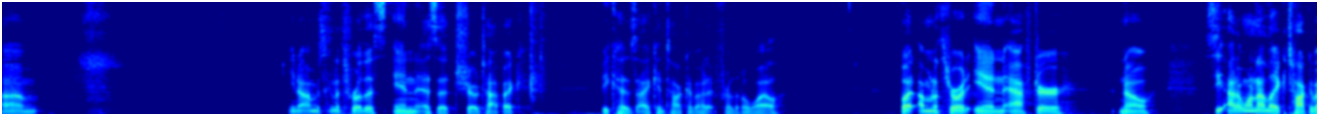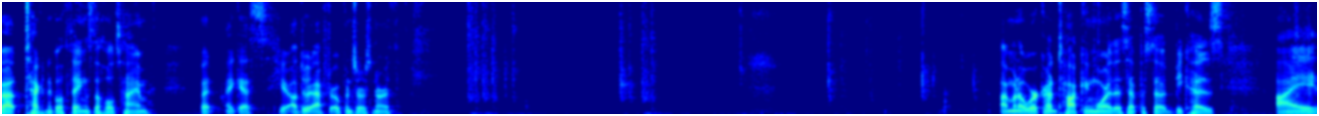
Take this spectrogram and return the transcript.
um, You know, I'm just going to throw this in as a show topic because I can talk about it for a little while. But I'm going to throw it in after. No. See, I don't want to like talk about technical things the whole time, but I guess here I'll do it after Open Source North. I'm going to work on talking more this episode because I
